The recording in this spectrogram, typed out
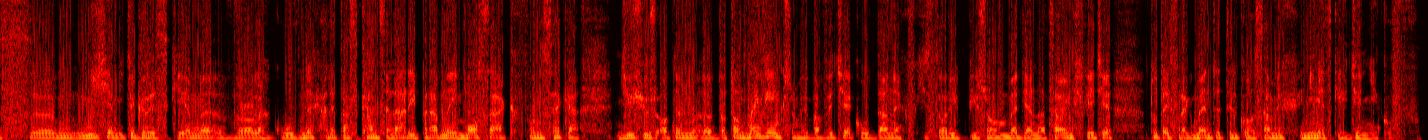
z em, misiem i tygryskiem w rolach głównych, ale ta z kancelarii prawnej Mossack Fonseca. Dziś już o tym e, dotąd największym chyba wycieku danych w historii piszą media na całym świecie. Tutaj fragmenty tylko samych niemieckich dzienników.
